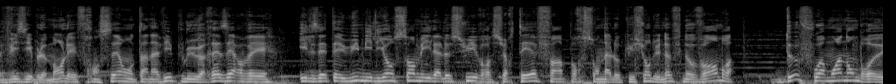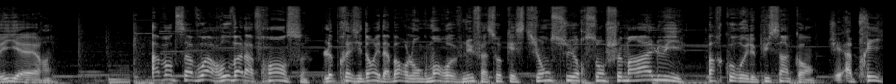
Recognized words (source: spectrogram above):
Visiblement, les Français ont un avis plus réservé. Ils étaient 8 100 000 à le suivre sur TF1 pour son allocution du 9 novembre, deux fois moins nombreux hier. Avant de savoir où va la France, le président est d'abord longuement revenu face aux questions sur son chemin à lui, parcouru depuis cinq ans. J'ai appris,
